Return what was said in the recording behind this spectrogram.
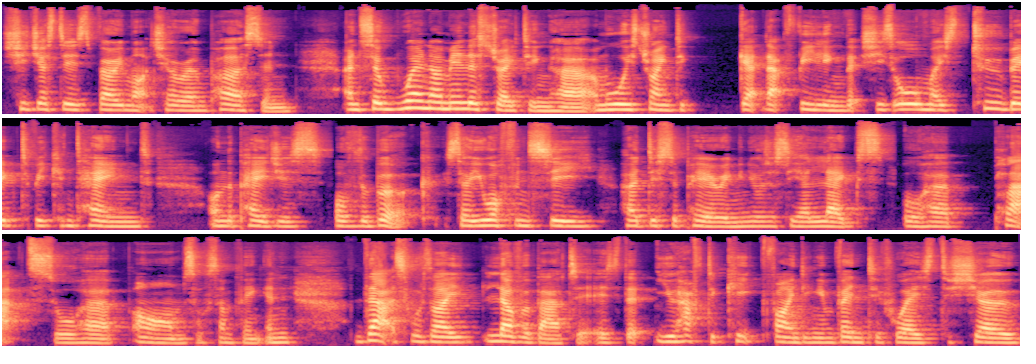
She just is very much her own person. And so when I'm illustrating her, I'm always trying to get that feeling that she's almost too big to be contained on the pages of the book. So you often see her disappearing and you'll just see her legs or her plaits or her arms or something. And that's what I love about it is that you have to keep finding inventive ways to show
